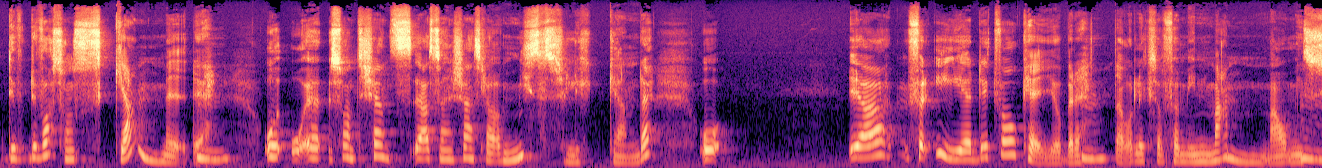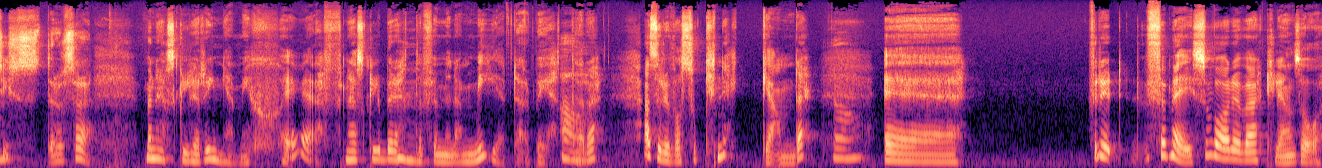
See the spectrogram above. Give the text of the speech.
det, det var sån skam i det. Och, och eh, sånt käns, alltså en känsla av misslyckande. Och Ja, för Edith var okej att berätta och liksom för min mamma och min syster och sådär. Men när jag skulle ringa min chef, när jag skulle berätta för mina medarbetare. Alltså det var så knäckande. Ja. Eh, för, det, för mig så var det verkligen så,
